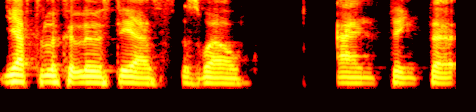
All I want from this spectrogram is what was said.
you have to look at Luis Diaz as well and think that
